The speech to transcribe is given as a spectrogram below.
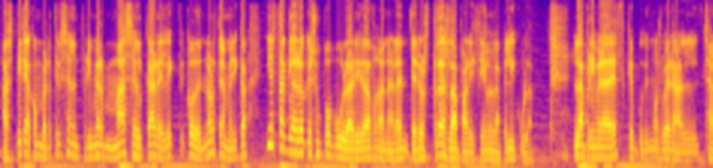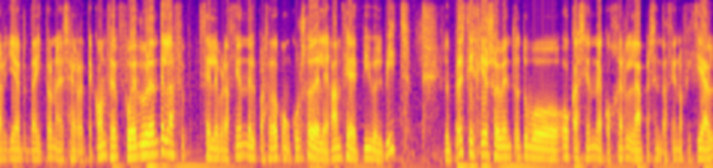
aspira a convertirse en el primer muscle car eléctrico de Norteamérica y está claro que su popularidad ganará enteros tras la aparición en la película. La primera vez que pudimos ver al Charger Daytona SRT Concept fue durante la ce- celebración del pasado concurso de elegancia de Pebble Beach. El prestigioso evento tuvo ocasión de acoger la presentación oficial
